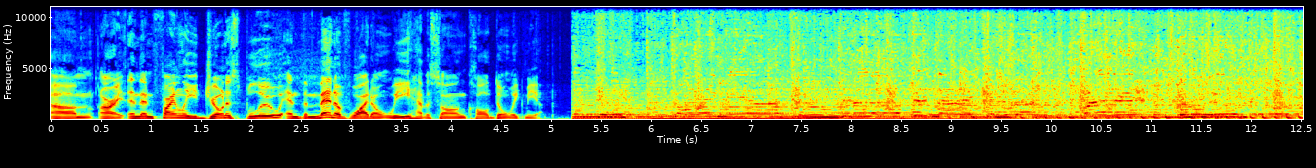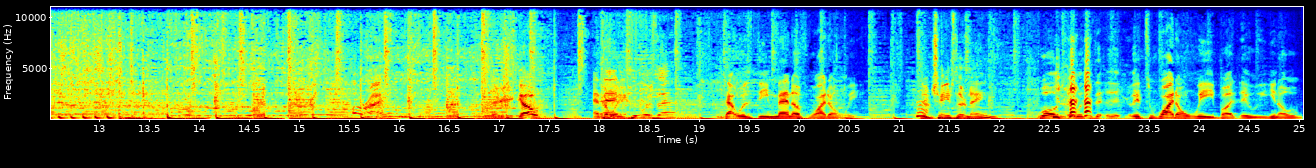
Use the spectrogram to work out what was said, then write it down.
Um, all right, and then finally, Jonas Blue and the Men of Why Don't We have a song called "Don't Wake Me Up." And then wait, who was that? That was the Men of Why Don't We. They changed their name. Well, it was, it's why don't we? But it, you know,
